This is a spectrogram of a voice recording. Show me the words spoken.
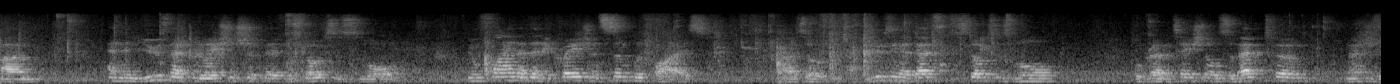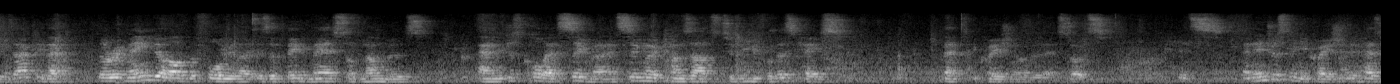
um, and then use that relationship there for Stokes' law, you'll find that that equation simplifies. Uh, so using that, that's Stokes' law for gravitational, so that term matches exactly that. The remainder of the formula is a big mess of numbers, and we just call that sigma, and sigma comes out to be, for this case, that equation over there. So it's, it's an interesting equation. It has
